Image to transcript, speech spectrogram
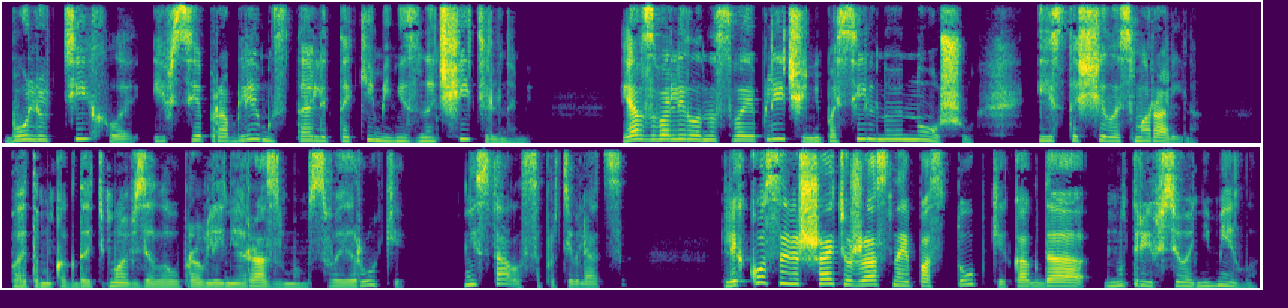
Боль утихла, и все проблемы стали такими незначительными, я взвалила на свои плечи непосильную ношу и истощилась морально. Поэтому, когда тьма взяла управление разумом в свои руки, не стала сопротивляться. Легко совершать ужасные поступки, когда внутри все онемело,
